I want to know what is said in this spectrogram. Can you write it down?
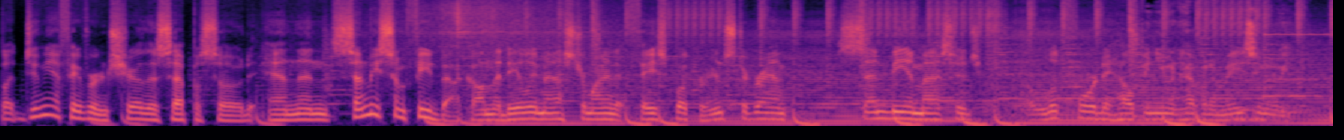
But do me a favor and share this episode and then send me some feedback on the Daily Mastermind at Facebook or Instagram. Send me a message. I look forward to helping you and have an amazing week.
